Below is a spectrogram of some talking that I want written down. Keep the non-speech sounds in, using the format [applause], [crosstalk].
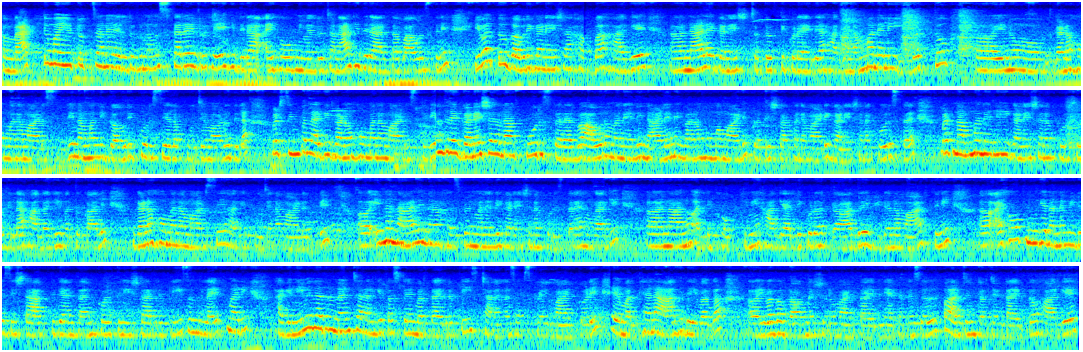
Welcome back to my YouTube channel. ಎಲ್ರಿಗೂ ನಮಸ್ಕಾರ. ಎಲ್ರು ಹೇಗಿದ್ದೀರಾ? ಐ ಹೋಪ್ ನೀವೆಲ್ಲರೂ ಚೆನ್ನಾಗಿದ್ದೀರಾ ಅಂತ ಭಾವಿಸ್ತೀನಿ. ಇವತ್ತು ಗೌರಿ ಗಣೇಶ ಹಬ್ಬ ಹಾಗೆ ನಾಳೆ ಗಣೇಶ ಚತುರ್ಥಿ ಕೂಡ ಇದೆ. ಹಾಗೆ ನಮ್ಮನೇಲಿ ಇವತ್ತು ಆ, ಏನು ಗಣಹೋಮನ ಮಾಡಿಸ್ತೀವಿ. ನಮ್ಮಲ್ಲಿ ಗೌರಿ ಕೂರಿಸಿ ಎಲ್ಲ ಪೂಜೆ ಮಾಡೋದಿಲ್ಲ ಬಟ್ ಸಿಂಪಲ್ ಆಗಿ ಗಣಹೋಮನ ಮಾಡಿಸ್ತೀವಿ. ಅಂದ್ರೆ ಗಣೇಶನ ಕೂರಿಸ್ತಾರಲ್ವಾ? ಅವರ ಮನೆಯಲ್ಲಿ ನಾಳೆನೆ ಗಣಹೋಮ ಮಾಡಿ ಪ್ರತಿಷ್ಠಾಪನೆ ಮಾಡಿ ಗಣೇಶನ ಕೂರಿಸ್ತಾರೆ. ಬಟ್ ನಮ್ಮ ಮನೆಯಲ್ಲಿ ಗಣೇಶನ ಕೂರಿಸೋದಿಲ್ಲ. ಹಾಗಾಗಿ ಇವತ್ತು ಖಾಲಿ ಗಣಹೋಮನ ಮಾಡಿಸಿ ಹಾಗೆ ಪೂಜೆನ ಮಾಡಿದ್ವಿ. ಇನ್ನು ನಾಳೆ ನನ್ನ ಹಸ್ಬೆಂಡ್ ಮನೇಲಿ ಗಣೇಶನ ಕೂರಿಸ್ತಾರೆ. ಹಾಗಾಗಿ ನಾನು ಅಲ್ಲಿಗೆ ಹೋಗ್ತೀನಿ. ಹಾಗೆ ಅಲ್ಲಿ ಕೂಡ ಆದರೆ ವಿಡಿಯೋನ ಮಾಡ್ತೀನಿ. ಐ ಹೋಪ್ ನಿಮಗೆ ನನ್ನ ವಿಡಿಯೋಸ್ ಇಷ್ಟ ಆಗ್ತಿದೆ ಅಂತ ಅಂದ್ಕೊಳ್ತೀನಿ ಇಷ್ಟ ಆದರೆ ಪ್ಲೀಸ್ ಒಂದು ಲೈಕ್ ಮಾಡಿ. ಹಾಗೆ ನೀವೇನಾದರೂ ನನ್ನ ಚಾನಲ್ಗೆ ಫಸ್ಟ್ ಟೈಮ್ ಬರ್ತಾ ಇದ್ರೆ ಪ್ಲೀಸ್ ಚಾನಲ್ನ ಸಬ್ಸ್ಕ್ರೈಬ್ ಮಾಡಿಕೊಡಿ. ಮಧ್ಯಾಹ್ನ ಆಗಿದೆ ಇವಾಗ. ಇವಾಗ ಬ್ಲಾಗ್ನ ಶುರು ಮಾಡ್ತಾ ಇದ್ದೀನಿ. ಯಾಕಂದರೆ ಸ್ವಲ್ಪ ಅರ್ಜೆಂಟ್ ಅರ್ಜೆಂಟ್ ಆಯಿತು. ಹಾಗೆ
